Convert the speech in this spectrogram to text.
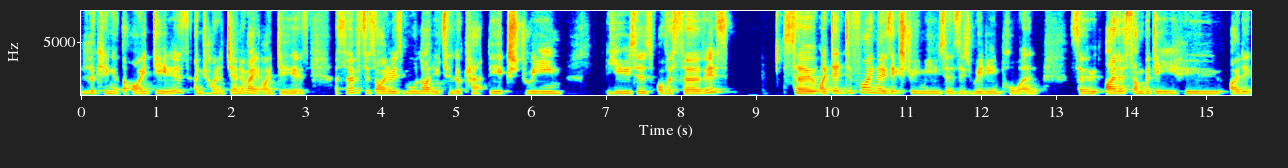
looking at the ideas and trying to generate ideas, a service designer is more likely to look at the extreme users of a service. So identifying those extreme users is really important. So either somebody who I'd,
